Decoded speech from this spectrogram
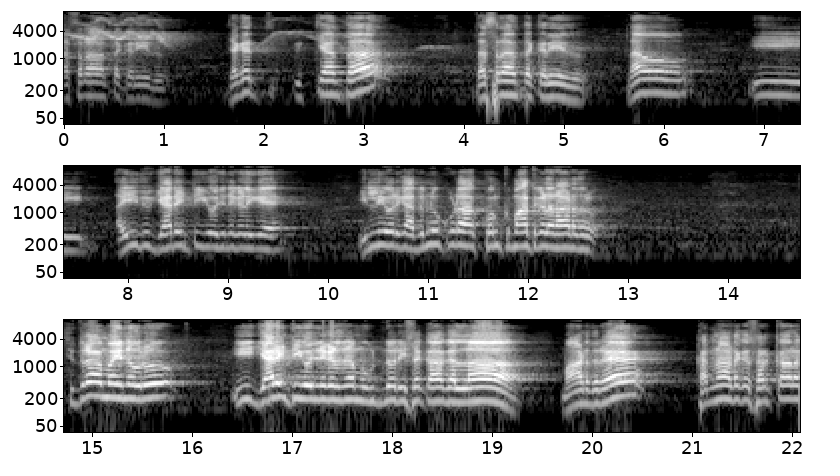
ದಸರಾ ಅಂತ ಕರೆಯೋದು. ಜಗತ್ ವಿಖ್ಯಾತ ದಸರಾ ಅಂತ ಕರೆಯೋದು. ನಾವು ಈ ಐದು ಗ್ಯಾರಂಟಿ ಯೋಜನೆಗಳಿಗೆ ಇಲ್ಲಿವರೆಗೆ ಅದನ್ನು ಕೂಡ ಕೊಂಕು ಮಾತುಗಳಾಡಿದ್ರು. ಸಿದ್ದರಾಮಯ್ಯನವರು ಈ ಗ್ಯಾರಂಟಿ ಯೋಜನೆಗಳನ್ನ ಮುಂದುವರಿಸಕ್ಕಾಗಲ್ಲ ಮಾಡಿದ್ರೆ ಕರ್ನಾಟಕ ಸರ್ಕಾರ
